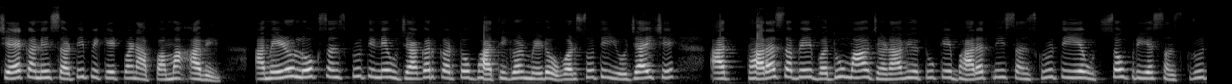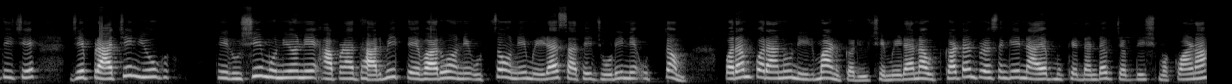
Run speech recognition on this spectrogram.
ચેક અને સર્ટિફિકેટ પણ આપવામાં આવેલ. આ મેળો લોક સંસ્કૃતિને ઉજાગર કરતો ભાથીગળ મેળો વર્ષોથી યોજાય છે. આ ધારાસભ્યે વધુમાં જણાવ્યું હતું કે ભારતની સંસ્કૃતિ એ ઉત્સવપ્રિય સંસ્કૃતિ છે, જે પ્રાચીન યુગથી ઋષિ મુનિઓને આપણા ધાર્મિક તહેવારો અને ઉત્સવને મેળા સાથે જોડીને ઉત્તમ પરંપરાનું નિર્માણ કર્યું છે. મેળાના ઉદ્ઘાટન પ્રસંગે નાયબ મુખ્ય દંડક જગદીશ મકવાણા,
